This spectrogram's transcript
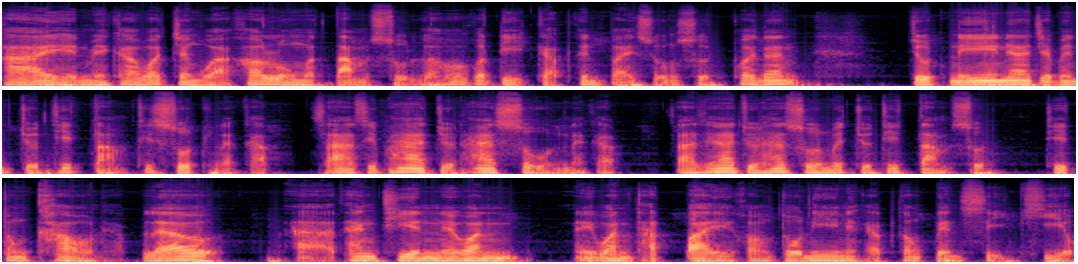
ท้ายเห็นไหมครับว่าจังหวะเข้าลงมาต่ำสุด แล้วเขาก็ดีดกลับขึ้นไปสูงสุด เพราะฉะนั้นจุดนี้น่าจะเป็นจุดที่ต่ำที่สุดแหละครับ35.50 นะครับ 35.50 เป็นจุดที่ต่ำสุดที่ต้องเข้านะครับ แล้วอ่าแท่งเทียนในวันในวันถัดไปของตัวนี้นะครับต้องเป็นสีเขียว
